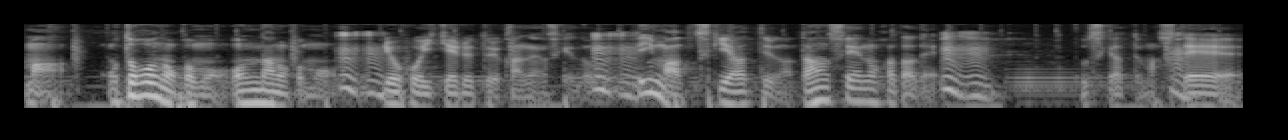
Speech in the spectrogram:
まあ、男の子も女の子もうんうん。両方いけるという感じなんですけど、うんうん。で、今付き合ってるのは男性の方でうんうん。付き合ってまして、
